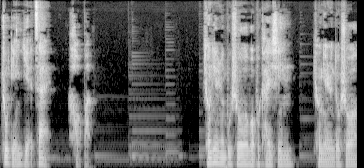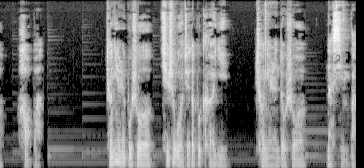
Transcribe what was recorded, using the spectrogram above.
重点也在好吧。成年人不说我不开心。成年人都说好吧。成年人不说，其实我觉得不可以。成年人都说那行吧。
